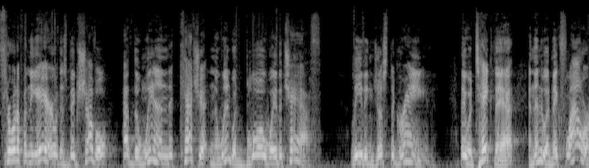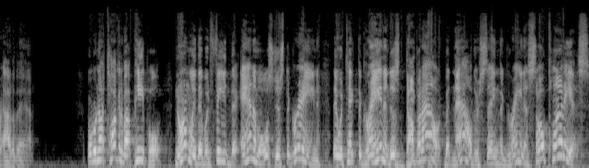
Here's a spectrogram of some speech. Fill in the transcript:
throw it up in the air with this big shovel, have the wind catch it, and the wind would blow away the chaff, leaving just the grain. They would take that and then they would make flour out of that. But we're not talking about people. Normally, they would feed the animals just the grain. They would take the grain and just dump it out. But now they're saying the grain is so plenteous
